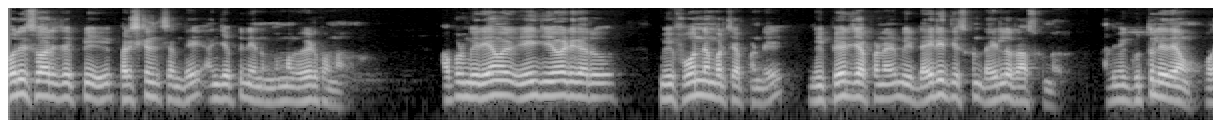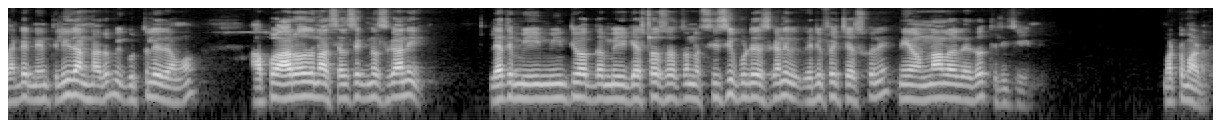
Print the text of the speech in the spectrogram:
పోలీసు వారు చెప్పి పరిష్కరించండి అని చెప్పి నేను మిమ్మల్ని వేడుకున్నాను. అప్పుడు మీరు ఏం ఏం చేయడిగారు మీ ఫోన్ నెంబర్ చెప్పండి మీ పేరు చెప్పండి అని మీ డైరీ తీసుకుని డైరీలో రాసుకున్నారు. అది మీకు గుర్తు లేదేమో అంటే నేను తెలియదు అంటున్నారు మీకు గుర్తు లేదేమో అప్పుడు ఆ రోజు నా సెల్ సిగ్నల్స్ కానీ లేకపోతే మీ మీ ఇంటి వద్ద మీ గెస్ట్ హౌస్ వద్ద ఉన్న సీసీ ఫుటేజ్ కానీ వెరిఫై చేసుకొని నేను ఉన్నానో లేదో తెలియజేయండి. మొట్టమొదటిది.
